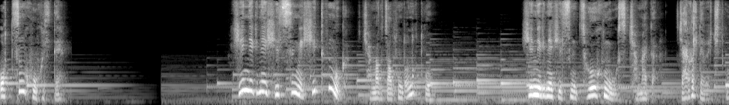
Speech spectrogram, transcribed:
утсан хүүхэлтэй. Хин нэгний хэлсэн хитгэн үг чамайг зовлон дунагдгүй. Хин нэгний хэлсэн цөөхөн үгс чамайг жаргал даваачдгүй.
